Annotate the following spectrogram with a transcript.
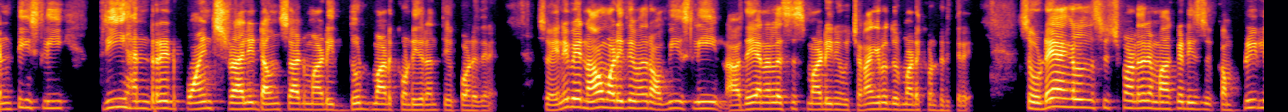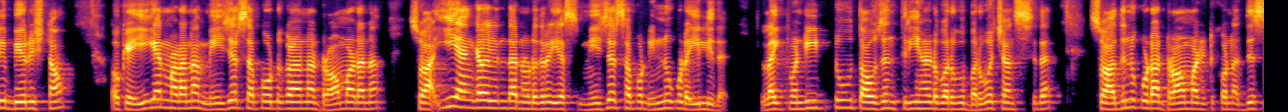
continuously three hundred points rally down side ಮಾಡಿ ದುಡ್ಡು ಮಾಡ್ಕೊಂಡಿದ್ರೆ ಅಂತ ತಿಳ್ಕೊಂಡಿದ್ದೀನಿ ಸೊ ಎನಿವೇ ನಾವು ಮಾಡಿದ್ದೇವೆ ಅಂದ್ರೆ ಆಬ್ವಿಯಸ್ಲಿ ಅದೇ ಅನಾಲಿಸಿಸ್ ಮಾಡಿ ನೀವು ಚೆನ್ನಾಗಿರೋ ದುಡ್ಡು ಮಾಡ್ಕೊಂಡಿರ್ತೀರಿ. ಸೊ ಡೇ ಆಂಗಲ್ ಸ್ವಿಚ್ ಮಾಡಿದ್ರೆ ಮಾರ್ಕೆಟ್ ಈಸ್ ಕಂಪ್ಲೀಟ್ಲಿ ಬೇರಿಶ್ ನಾವು ಓಕೆ ಈಗೇನ್ ಮಾಡೋಣ? ಮೇಜರ್ ಸಪೋರ್ಟ್ ಗಳನ್ನ ಡ್ರಾ ಮಾಡೋಣ. ಸೊ ಈ ಆಂಗಲ್ ಇಂದ ನೋಡಿದ್ರೆ ಎಸ್ ಮೇಜರ್ ಸಪೋರ್ಟ್ ಇನ್ನೂ ಕೂಡ ಇಲ್ಲಿದೆ. Like twenty two thousand three hundred ವರೆಗೂ ಬರುವ ಚಾನ್ಸಸ್ ಇದೆ. ಸೊ ಅದನ್ನು ಕೂಡ ಡ್ರಾ ಮಾಡಿ ಇಟ್ಕೊಂಡ this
